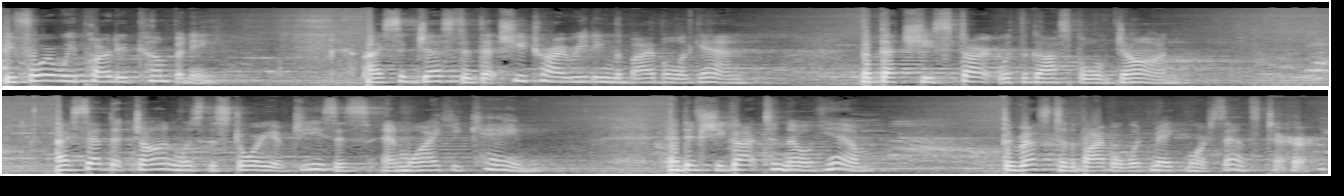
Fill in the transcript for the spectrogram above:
Before we parted company, I suggested that she try reading the Bible again, but that she start with the Gospel of John. I said that John was the story of Jesus and why he came. And if she got to know him, the rest of the Bible would make more sense to her.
